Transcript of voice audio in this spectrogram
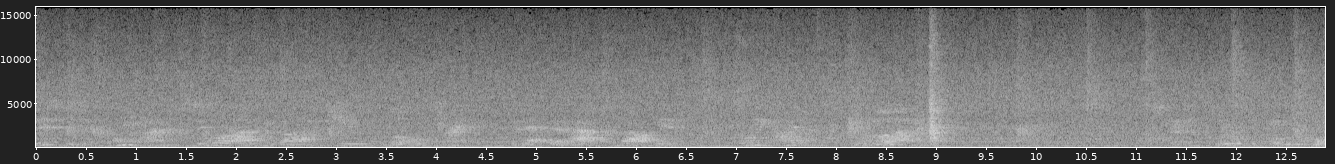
This is the only time Silver Avenue Line queues local train. The next that last stop is Coney Island, Stillwell Avenue. Stand clear of the closed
